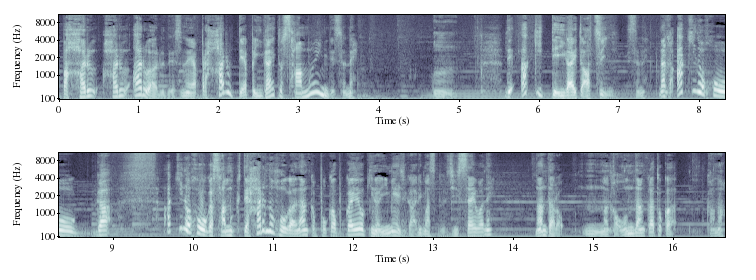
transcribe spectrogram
っぱ春、春あるあるですね。やっぱり春ってやっぱ意外と寒いんですよね。うん。で、秋って意外と暑いんですよね。なんか秋の方が、秋の方が寒くて春の方がなんかポカポカ陽気のイメージがありますけど、実際はね、なんだろう、なんか温暖化とかかな。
